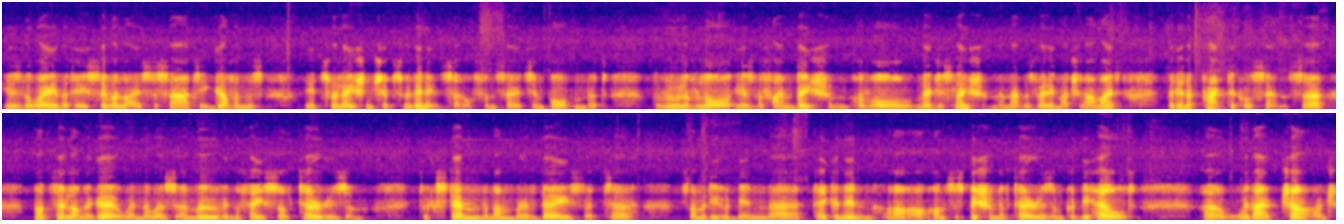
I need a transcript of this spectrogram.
is the way that a civilized society governs its relationships within itself. And so it's important that the rule of law is the foundation of all legislation, and that was very much in our minds. But in a practical sense, uh, not so long ago, when there was a move in the face of terrorism to extend the number of days that uh, somebody who'd been uh, taken in uh, on suspicion of terrorism could be held uh, without charge,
